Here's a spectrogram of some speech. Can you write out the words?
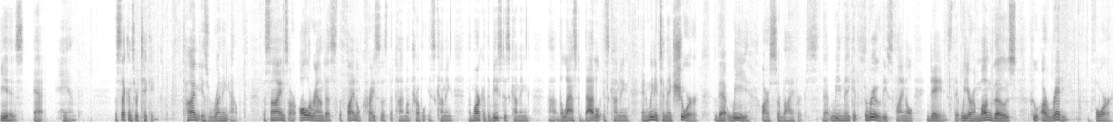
is at hand. The seconds are ticking. Time is running out. The signs are all around us. The final crisis, the time of trouble is coming. The mark of the beast is coming. Uh, the last battle is coming, and we need to make sure that we are survivors, that we make it through these final days, that we are among those who are ready for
